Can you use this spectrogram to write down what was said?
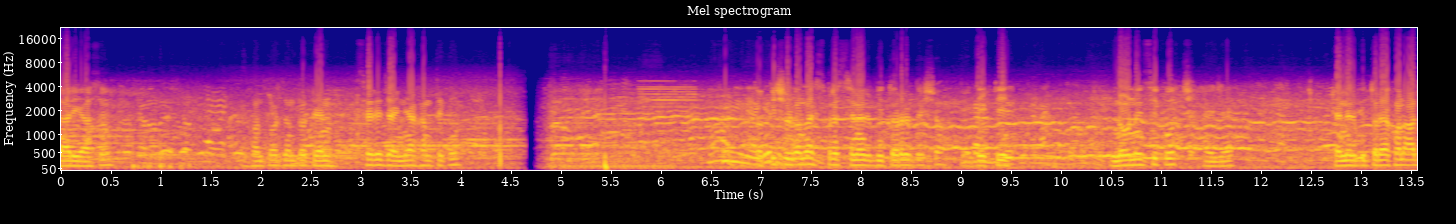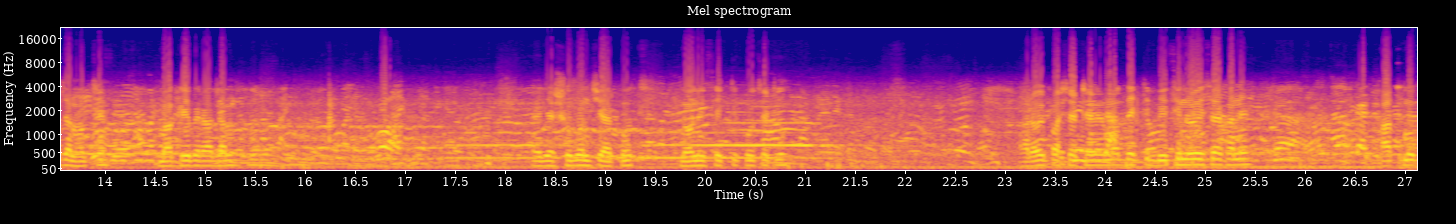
দাঁড়িয়ে আছে। এখন পর্যন্ত ট্রেন ছেড়ে যায়নি এখান থেকে। কিশোরগঞ্জ এক্সপ্রেস ট্রেনের ভিতরের দৃশ্য একটি নন এসি কোচ, এই যে ট্রেনের ভিতরে এখন আজান হচ্ছে, মাগরিবের আজান। এই যে সুবন চেয়ার কোচ নন এসি একটি কোচ এটি। আর ওই পাশে ট্রেনের মধ্যে একটি বেসিন রয়েছে এখানে, হাত মুখ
